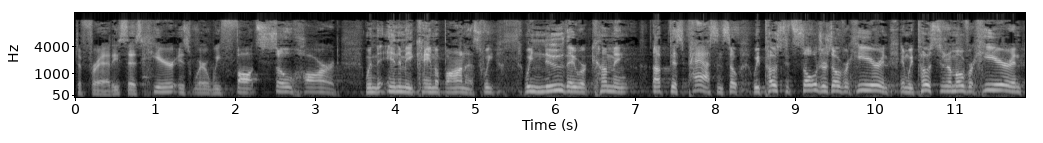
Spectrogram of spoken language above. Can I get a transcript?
to Fred, he says, Here is where we fought so hard when the enemy came upon us. We, we knew they were coming up this pass. And so we posted soldiers over here and, and we posted them over here. And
